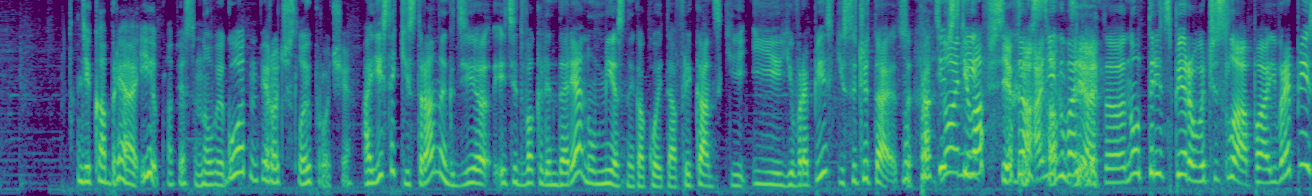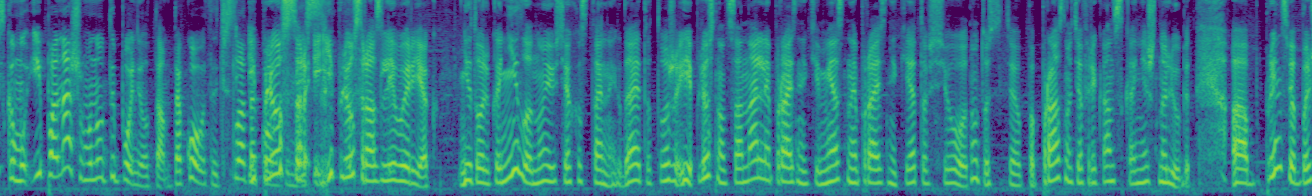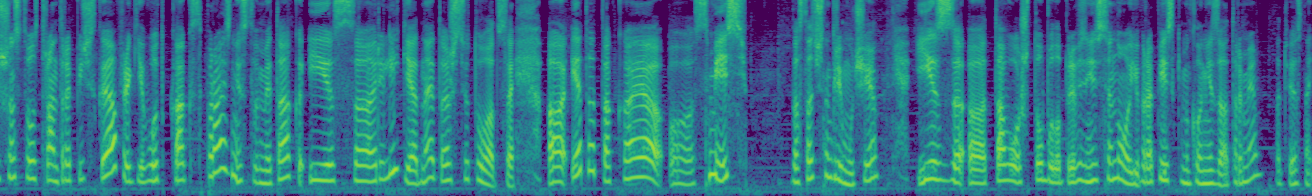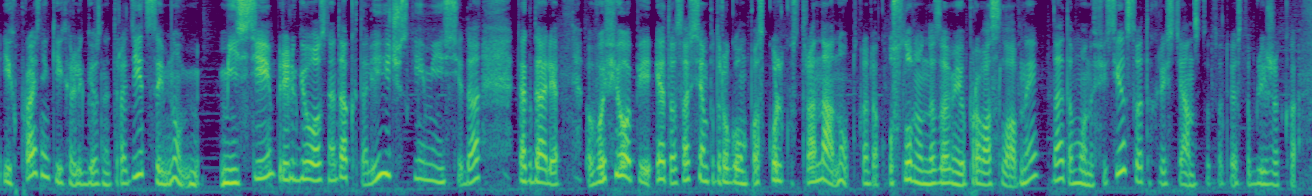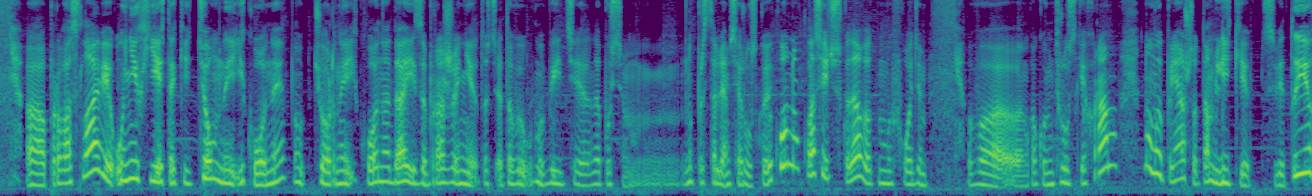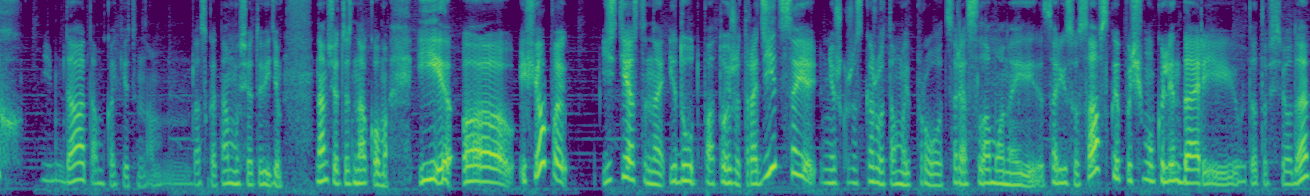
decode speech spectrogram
декабря и, соответственно, Новый год на первое число и прочее. А есть такие страны, где эти два календаря, ну, местный какой-то, африканский и европейский, сочетаются? Ну, практически они, во всех, Да, они говорят, деле. ну, 31 числа по европейскому и по нашему, ну, ты понял, там, такого-то числа, и плюс, месяца. и плюс разливы рек. Не только Нила, но и всех остальных, да, это тоже. И плюс национальные праздники, местные праздники, это все, ну, то есть э, праздновать африканцы, конечно, любят. А, в принципе, большинство стран тропической Африки, вот как с празднествами, так и с религией одна и та же ситуация. А, Это такая э, смесь достаточно гремучие, из э, того, что было привнесено европейскими колонизаторами, соответственно, их праздники, их религиозные традиции, ну, миссии религиозные, да, католические миссии, да, и так далее. В Эфиопии это совсем по-другому, поскольку страна, ну, скажем так, условно назовем ее православной, да, это монофизитство, это христианство, соответственно, ближе к э, православию. У них есть такие темные иконы, ну, черные иконы, да, изображение, то есть это вы, вы видите, допустим, ну, представляем себе русскую икону классическую, да, вот мы входим в э, какой-нибудь русский храм, ну, мы понимаем, что там лики святых, и, да, там какие-то нам, так сказать, там мы все это видим, нам все это знакомо. И э, эфиопы естественно, идут по той же традиции. Немножко расскажу там и про царя Соломона и царицу Савскую, почему календарь и вот это все, да.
